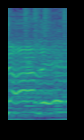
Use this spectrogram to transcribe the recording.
darling.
